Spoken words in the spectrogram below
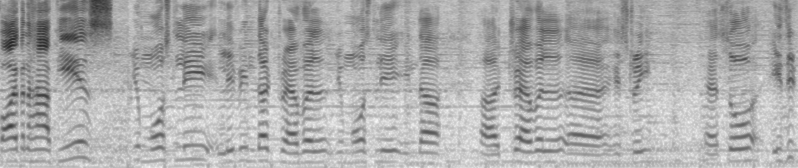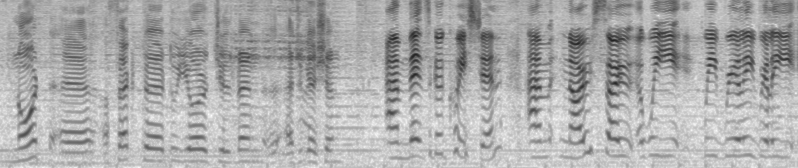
five and a half years. You mostly live in the travel, you mostly in the uh, travel uh, history. Uh, so is it not uh, affect to your children education? Um, that's a good question. Um, no, so we we really really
